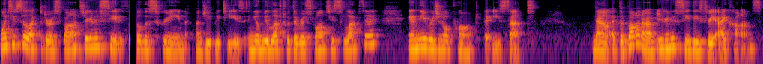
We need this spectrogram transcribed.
Once you've selected a response, you're going to see it fill the screen on GPTease, and you'll be left with the response you selected and the original prompt that you sent. Now, at the bottom, you're going to see these three icons.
